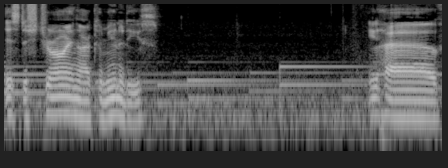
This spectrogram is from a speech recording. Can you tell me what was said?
is destroying our communities. You have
